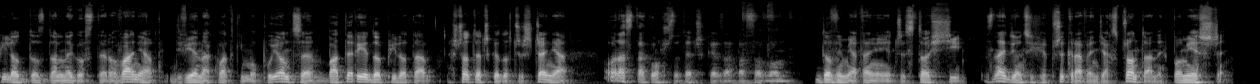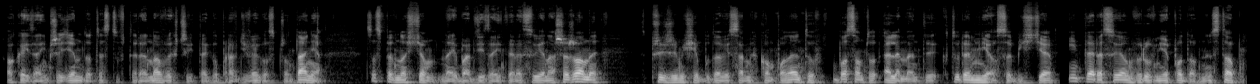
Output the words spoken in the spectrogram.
pilot do zdalnego sterowania, dwie nakładki mopujące, baterię do pilota, szczoteczkę do czyszczenia oraz taką szczoteczkę zapasową do wymiatania nieczystości znajdujących się przy krawędziach sprzątanych pomieszczeń. Ok, zanim przejdziemy do testów terenowych, czyli tego prawdziwego sprzątania, co z pewnością najbardziej zainteresuje nasze żony, przyjrzyjmy się budowie samych komponentów, bo są to elementy, które mnie osobiście interesują w równie podobnym stopniu.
